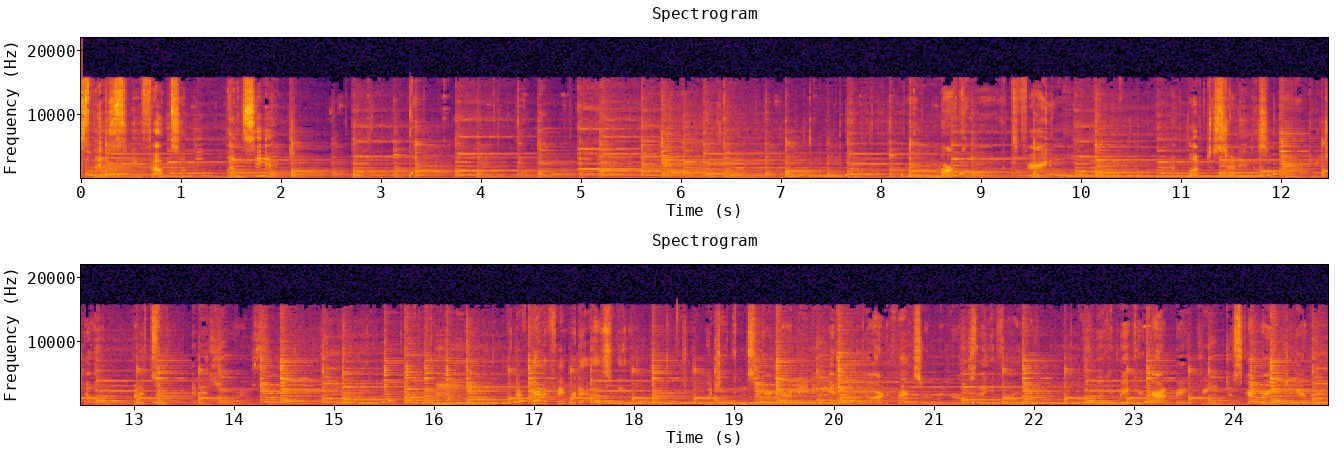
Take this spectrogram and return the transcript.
What's this? You found something? Let's see it. Remarkable. It's very old. I'd love to study this in greater detail, but it's it is yours. Hmm, I've got a favor to ask you. Would you consider donating any new artifacts or minerals that you find? We can make a groundbreaking discovery together.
